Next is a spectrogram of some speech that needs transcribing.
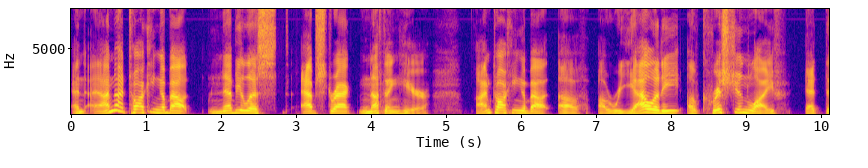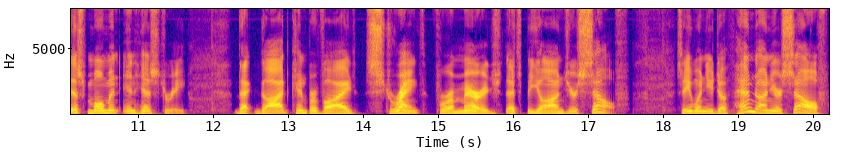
and I'm not talking about nebulous, abstract nothing here. I'm talking about a, a reality of Christian life at this moment in history that God can provide strength for a marriage that's beyond yourself. See, when you depend on yourself,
